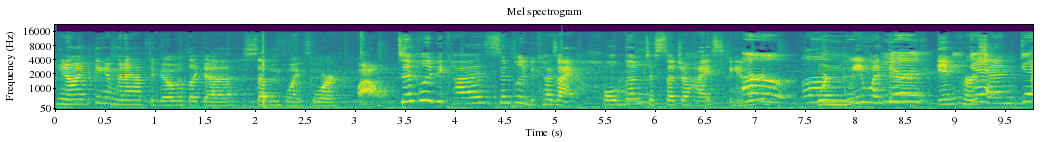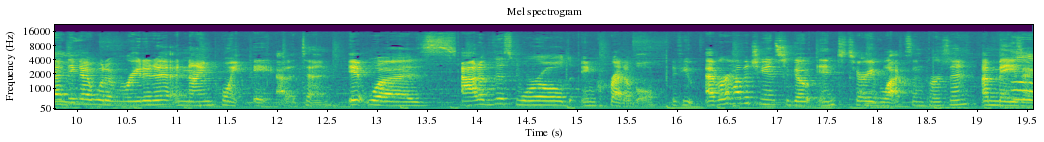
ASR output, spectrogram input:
You know, I think I'm gonna have to go with like a 7.4. Wow. Simply because, simply because I hold them to such a high standard. Oh, um, when we went there in person, yeah, yeah. I think I would have rated it a 9.8 out of 10. It was out of this world incredible. If you ever have a chance to go into Terry Black's in person, amazing.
